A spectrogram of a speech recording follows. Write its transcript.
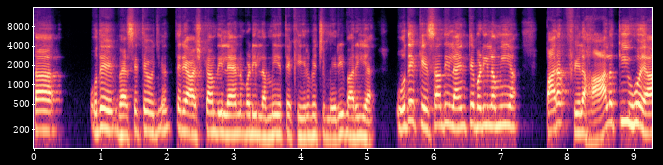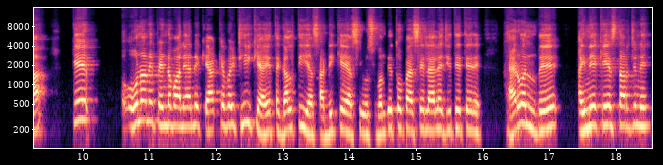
ਤਾਂ ਉਹਦੇ ਵੈਸੇ ਤੇ ਉਹ ਜਿਵੇਂ ਤੇਰੇ ਆਸ਼ਕਾਂ ਦੀ ਲਾਈਨ ਬੜੀ ਲੰਮੀ ਹੈ ਤੇ ਅਖੀਰ ਵਿੱਚ ਮੇਰੀ ਵਾਰੀ ਆ। ਉਹਦੇ ਕੇਸਾਂ ਦੀ ਲਾਈਨ ਤੇ ਬੜੀ ਲੰਮੀ ਆ। ਪਰ ਫਿਲਹਾਲ ਕੀ ਹੋਇਆ ਕਿ ਉਹਨਾਂ ਨੇ ਪਿੰਡ ਵਾਲਿਆਂ ਨੇ ਕਿਹਾ ਕਿ ਭਾਈ ਠੀਕ ਹੈ ਇਹ ਤੇ ਗਲਤੀ ਆ ਸਾਡੀ ਕਿ ਅਸੀਂ ਉਸ ਬੰਦੇ ਤੋਂ ਪੈਸੇ ਲੈ ਲਏ ਜਿਹਦੇ ਤੇ ਹੈਰੋਇਨ ਦੇ ਇੰਨੇ ਕੇਸ ਦਰਜ ਨੇ।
